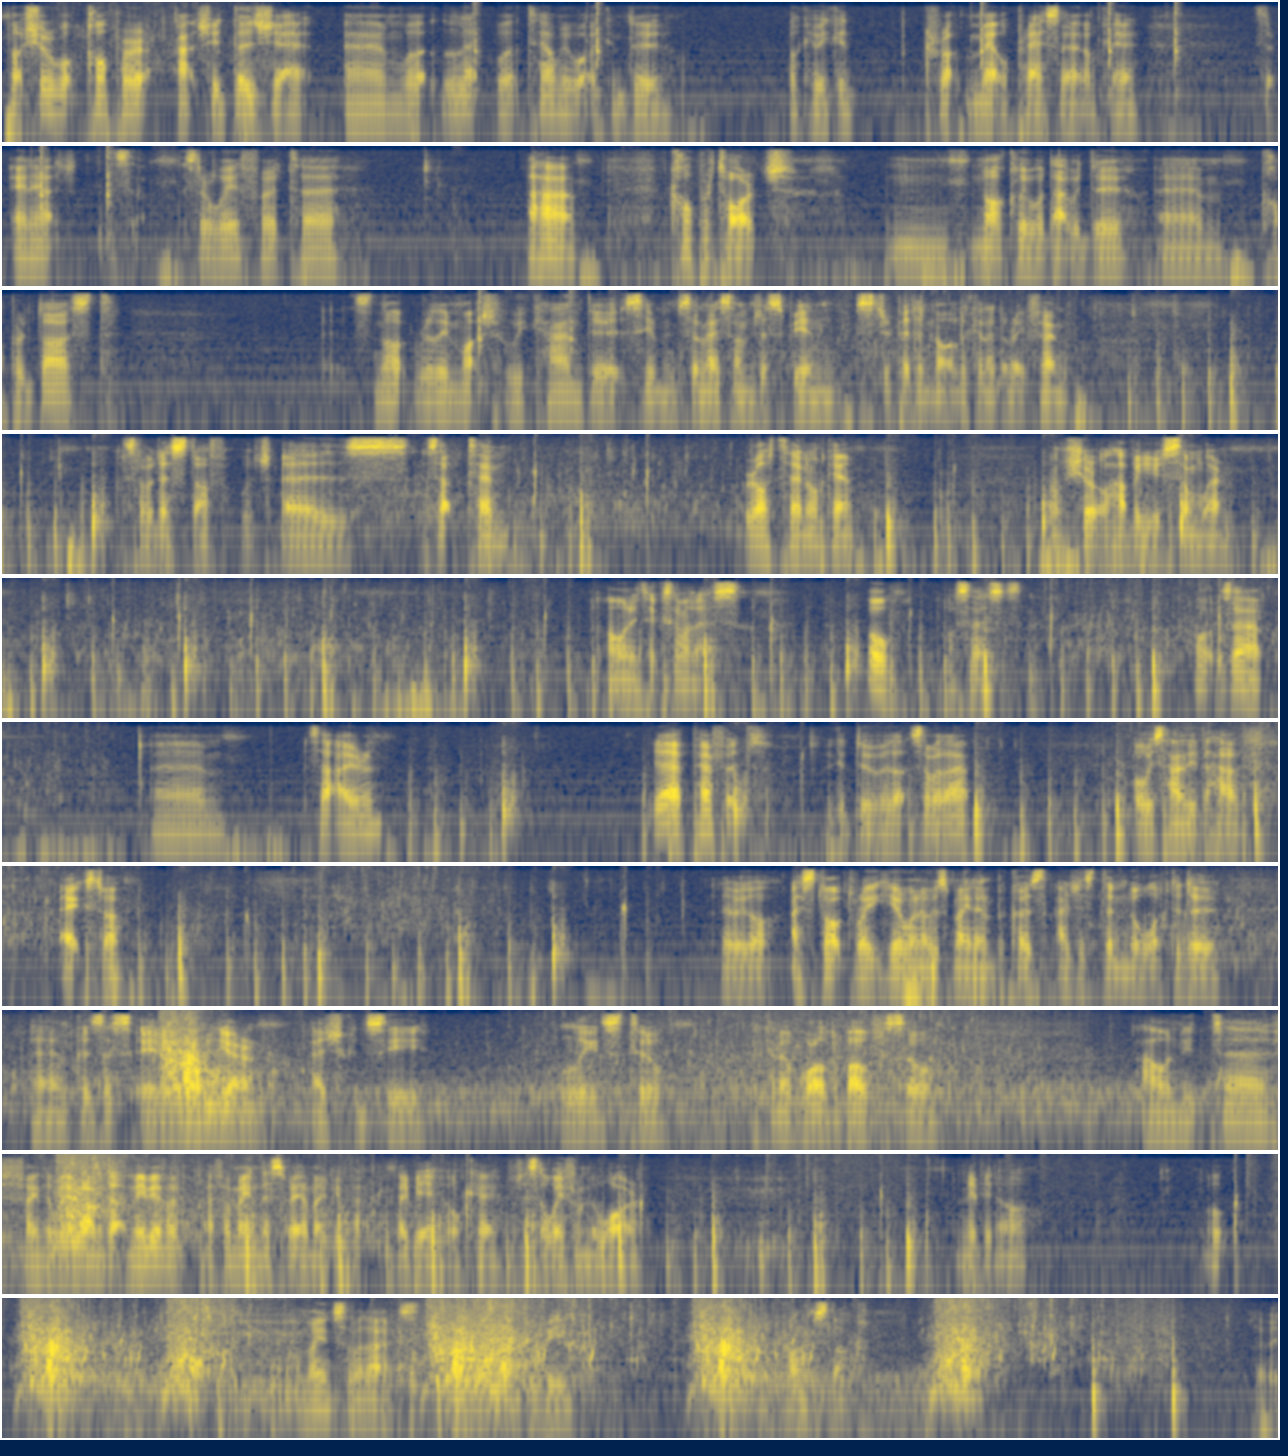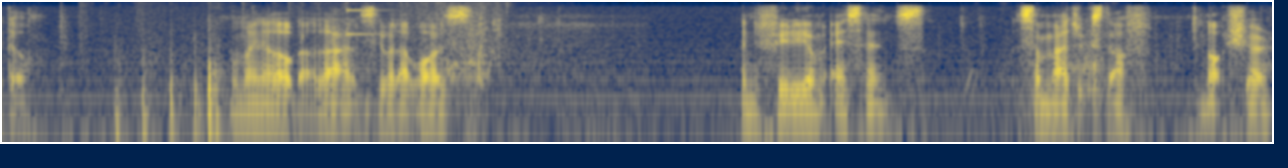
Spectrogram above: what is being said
Not sure what copper actually does yet. Um, will it let will it tell me what I can do? Okay, we could metal press. Okay. Is there any is, is there a way for it to? Aha, copper torch. Mm, not a clue what that would do. Um, copper dust. It's not really much we can do, it seems, unless I'm just being stupid and not looking at the right thing some of this stuff, which is... is that tin? Raw tin, okay. I'm sure it'll have a use somewhere. I want to take some of this. Oh, what's this? What was that? Um, is that iron? Yeah, perfect. We could do with some of that. Always handy to have extra I stopped right here when I was mining because I just didn't know what to do. Because um, this area down here, as you can see, leads to the kind of world above, so I'll need to find a way around that. Maybe if I if I mine this way, I might be might be okay, just away from the water. Maybe not. Oh, I'll mine some of that. That could be. Oh, I'm stuck. We'll a little bit of that and see what that was. Inferium Essence. Some magic stuff. Not sure.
